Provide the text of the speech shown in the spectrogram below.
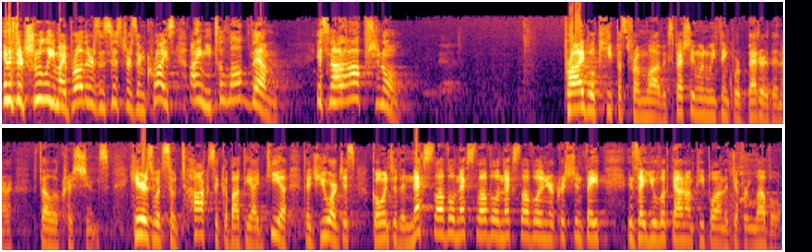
And if they're truly my brothers and sisters in Christ, I need to love them. It's not optional. Pride will keep us from love, especially when we think we're better than our fellow Christians. Here's what's so toxic about the idea that you are just going to the next level, next level, next level in your Christian faith is that you look down on people on a different level.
